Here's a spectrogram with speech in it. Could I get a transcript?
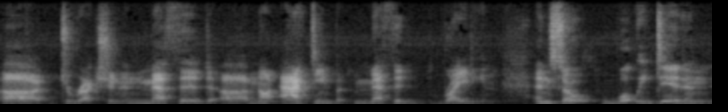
uh, direction and method, uh, not acting, but method writing. And so what we did, and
